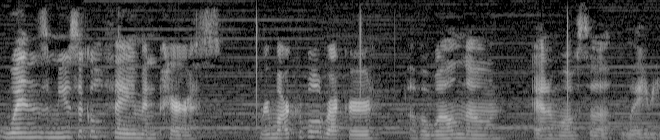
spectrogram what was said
Wins musical fame in Paris. Remarkable record of a well-known Anamosa lady.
